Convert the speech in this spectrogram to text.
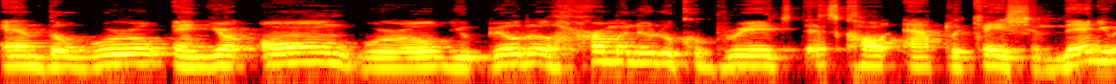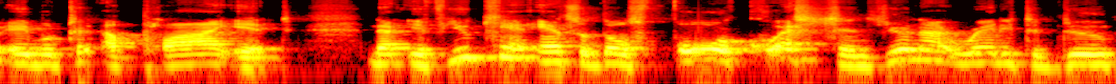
and the world and your own world. You build a hermeneutical bridge that's called application. Then you're able to apply it. Now, if you can't answer those four questions, you're not ready to do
